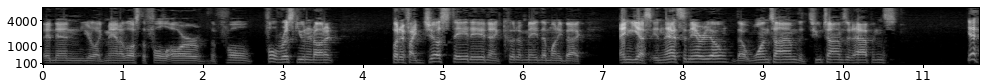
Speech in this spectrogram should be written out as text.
And then you're like man i lost the full r the full full risk unit on it. But if i just stayed in i could have made that money back. And yes in that scenario that one time the two times it happens yeah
